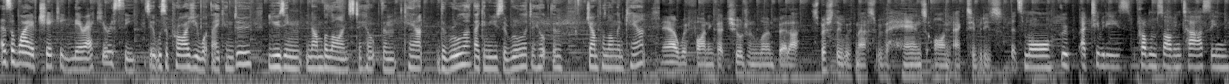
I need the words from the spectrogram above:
as a way of checking their accuracy. It will surprise you what they can do using number lines to help them count the ruler. They can use the ruler to help them jump along and count. Now we're finding that children learn better, especially with maths, with hands-on activities. It's more group activities, problem-solving tasks in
